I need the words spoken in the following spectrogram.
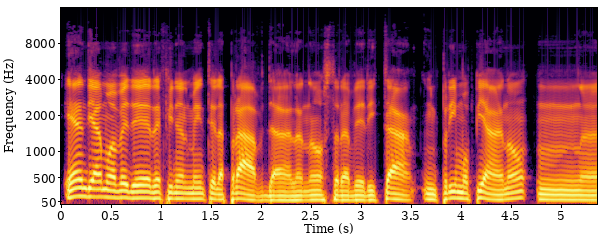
e andiamo a vedere finalmente la Pravda, la nostra verità. In primo piano mh, mm,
